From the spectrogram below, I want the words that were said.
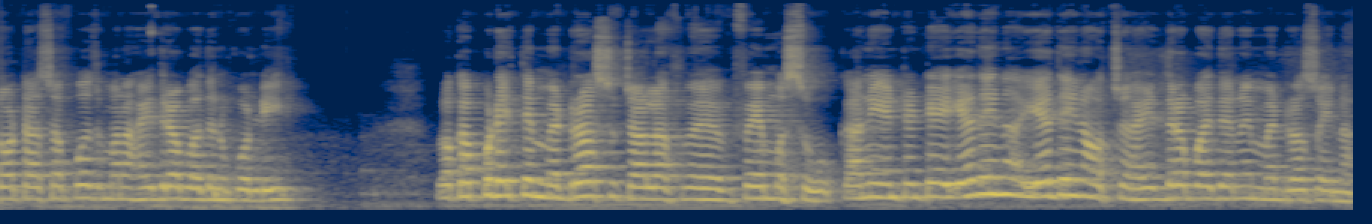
చోట సపోజ్ మన హైదరాబాద్ అనుకోండి. ఒకప్పుడైతే మెడ్రాస్ చాలా ఫే ఫేమస్ కానీ ఏంటంటే ఏదైనా ఏదైనా వచ్చు హైదరాబాద్ అయినా మెడ్రాస్ అయినా.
